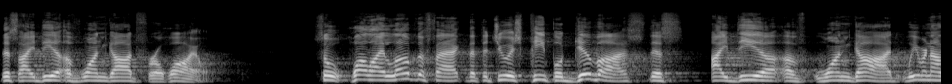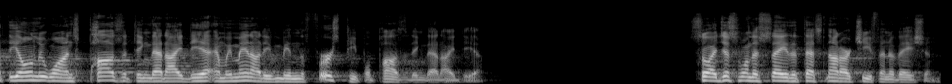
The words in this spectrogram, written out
this idea of one God for a while. So, while I love the fact that the Jewish people give us this idea of one God, we were not the only ones positing that idea, and we may not even be the first people positing that idea. So I just want to say that that's not our chief innovation.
